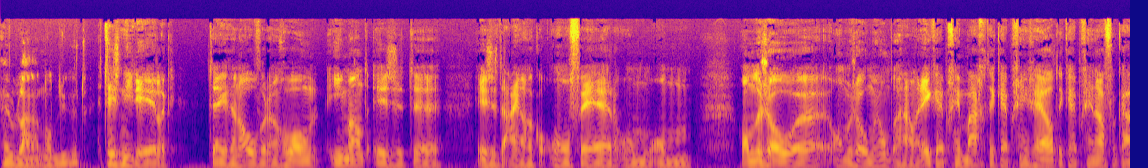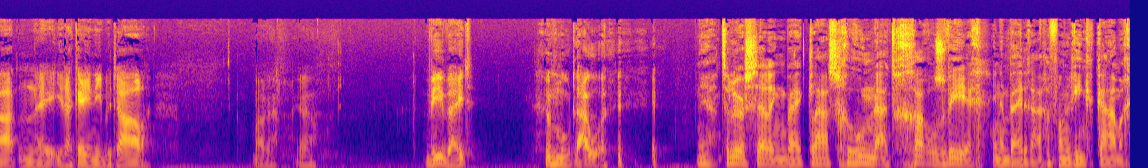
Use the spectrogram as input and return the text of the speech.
hoe lang het nog duurt. Het is niet eerlijk. Tegenover een gewoon iemand is het, is het eigenlijk onfair om... om om er, zo, uh, om er zo mee om te gaan. Want ik heb geen macht, ik heb geen geld, ik heb geen advocaten. Nee, dat kan je niet betalen. Maar uh, ja, wie weet, moet houden. Ja, teleurstelling bij Klaas Groen uit Garrelsweer... in een bijdrage van Rienke Kamer.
